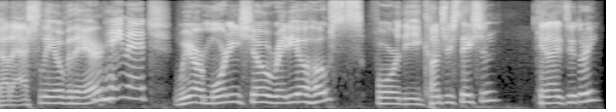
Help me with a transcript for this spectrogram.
Got Ashley over there. Hey, Mitch. We are morning show radio hosts for the country station, K923.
